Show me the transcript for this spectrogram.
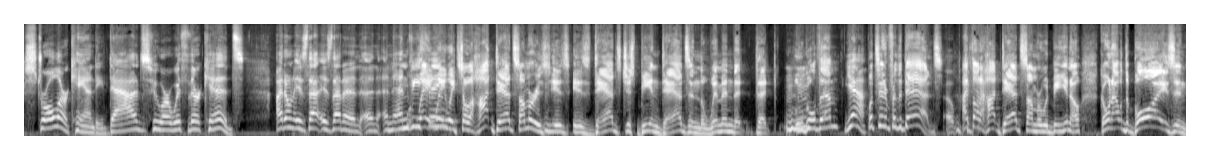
stroller candy. Dads who are with their kids. I don't. Is that is that a, an, an envy Wait, thing? wait, wait. So a hot dad summer is is is dads just being dads, and the women that that oogle them. Yeah. What's in it for the dads? I thought a hot dad summer would be, you know, going out with the boys and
